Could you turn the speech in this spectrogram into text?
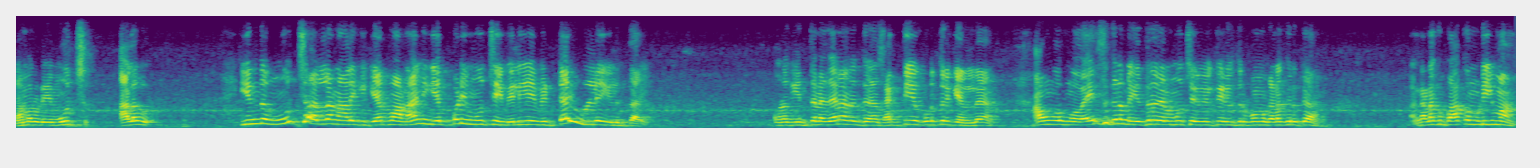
நம்மளுடைய மூச்சு அளவு. இந்த மூச்சை எல்லாம் நாளைக்கு கேட்பானா நீ எப்படி மூச்சை வெளியே விட்டாய் உள்ளே இழுத்தாய்? உனக்கு இத்தனை நேரம் அந்த சக்தியை கொடுத்துருக்கேன்ல. அவங்கவுங்க வயசுக்கு நம்ம எத்தனை நேரம் மூச்சை இழுத்து இழுத்துருப்போம்னு கணக்கு இருக்கா? கணக்கு பார்க்க முடியுமா?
